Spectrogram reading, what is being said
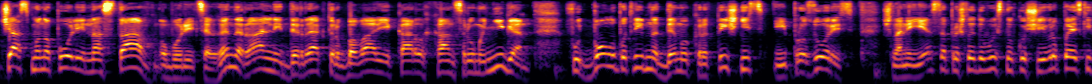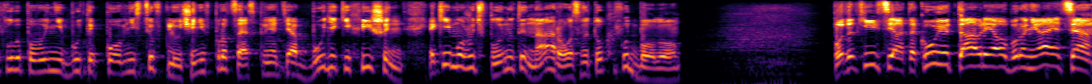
Час монополії настав. Обурюється генеральний директор Баварії Карл Ханс Руменіге. Футболу потрібна демократичність і прозорість. Члени ЄСа прийшли до висновку, що європейські клуби повинні бути повністю включені в процес прийняття будь-яких рішень, які можуть вплинути на розвиток футболу. Податківці атакують, Таврія обороняється.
